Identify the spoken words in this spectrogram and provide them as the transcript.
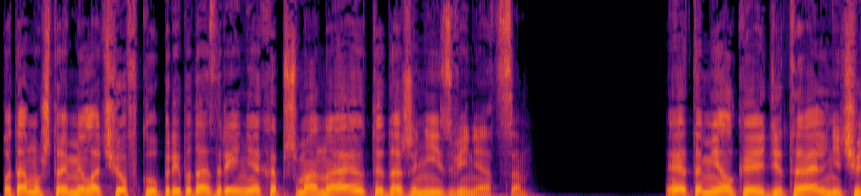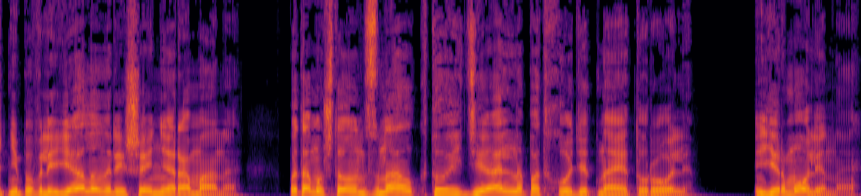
потому что мелочевку при подозрениях обшмонают и даже не извинятся. Эта мелкая деталь ничуть не повлияла на решение Романа, потому что он знал, кто идеально подходит на эту роль. Ермолина.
